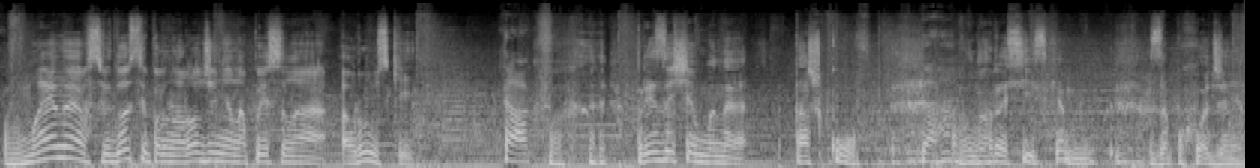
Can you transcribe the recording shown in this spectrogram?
В мене в свідоцтві про народження написано руський. Так, Прізвище в мене Ташков. Так. Воно російське за походженням.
